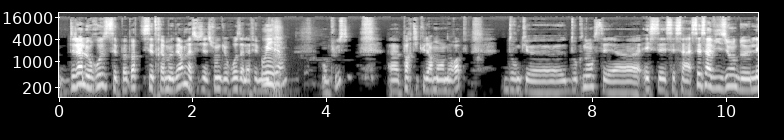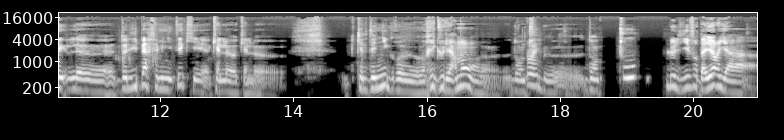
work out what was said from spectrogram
Déjà le rose c'est pas c'est très moderne l'association du rose à la féminité hein, en plus particulièrement en Europe. Donc donc non c'est et c'est c'est sa c'est sa vision de de l'hyperféminité qui est qu'elle qu'elle qu'elle dénigre euh, régulièrement euh, dans tout le dans tout le livre. D'ailleurs, il y a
